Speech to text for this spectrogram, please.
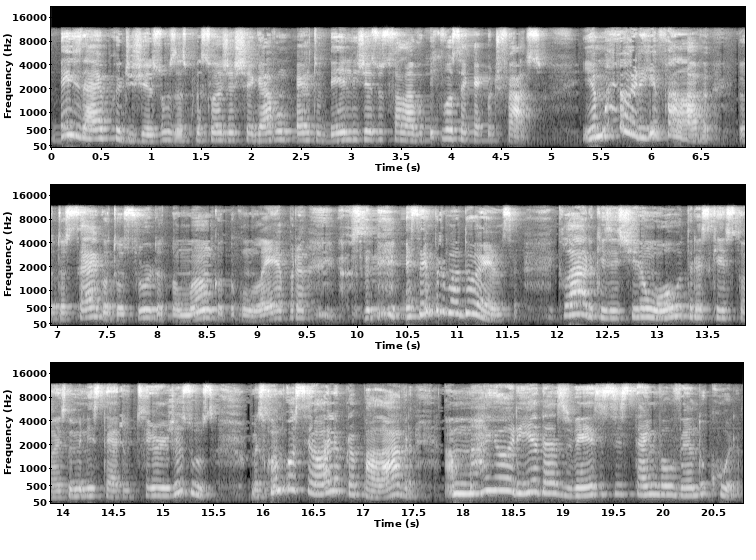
Desde a época de Jesus, as pessoas já chegavam perto dele e Jesus falava, o que você quer que eu te faça? E a maioria falava, eu tô cego, eu tô surdo, eu tô manco, eu tô com lepra. é sempre uma doença. Claro que existiram outras questões no ministério do Senhor Jesus, mas quando você olha para a palavra, a maioria das vezes está envolvendo cura.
